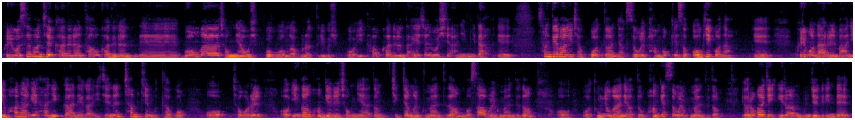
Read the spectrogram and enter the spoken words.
그리고 세 번째 카드는 타오 카드는 네, 무언가 정리하고 싶고 무언가 무너뜨리고 싶고 이 타오 카드는 나의 잘못이 아닙니다. 예, 상대방이 자꾸 어떠한 약속을 반복해서 어기거나 예, 그리고 나를 많이 화나게 하니까 내가 이제는 참지 못하고 어, 저거를 어, 인간관계를 정리하던 직장을 그만두던 뭐 사업을 그만두던 어, 뭐 동료 간의 어떤 관계성을 그만두던 여러 가지 이러한 문제들인데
